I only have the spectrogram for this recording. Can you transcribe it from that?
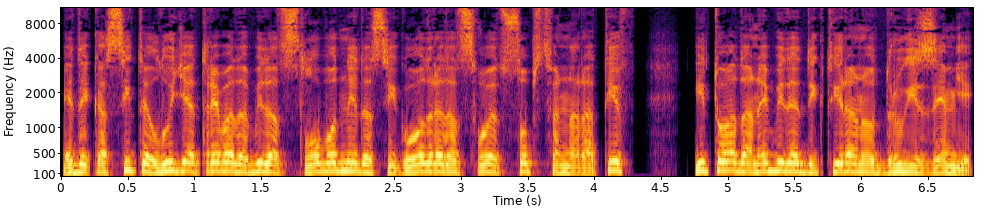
е дека сите луѓе треба да бидат слободни да си го одредат својот собствен наратив и тоа да не биде диктирано од други земји,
